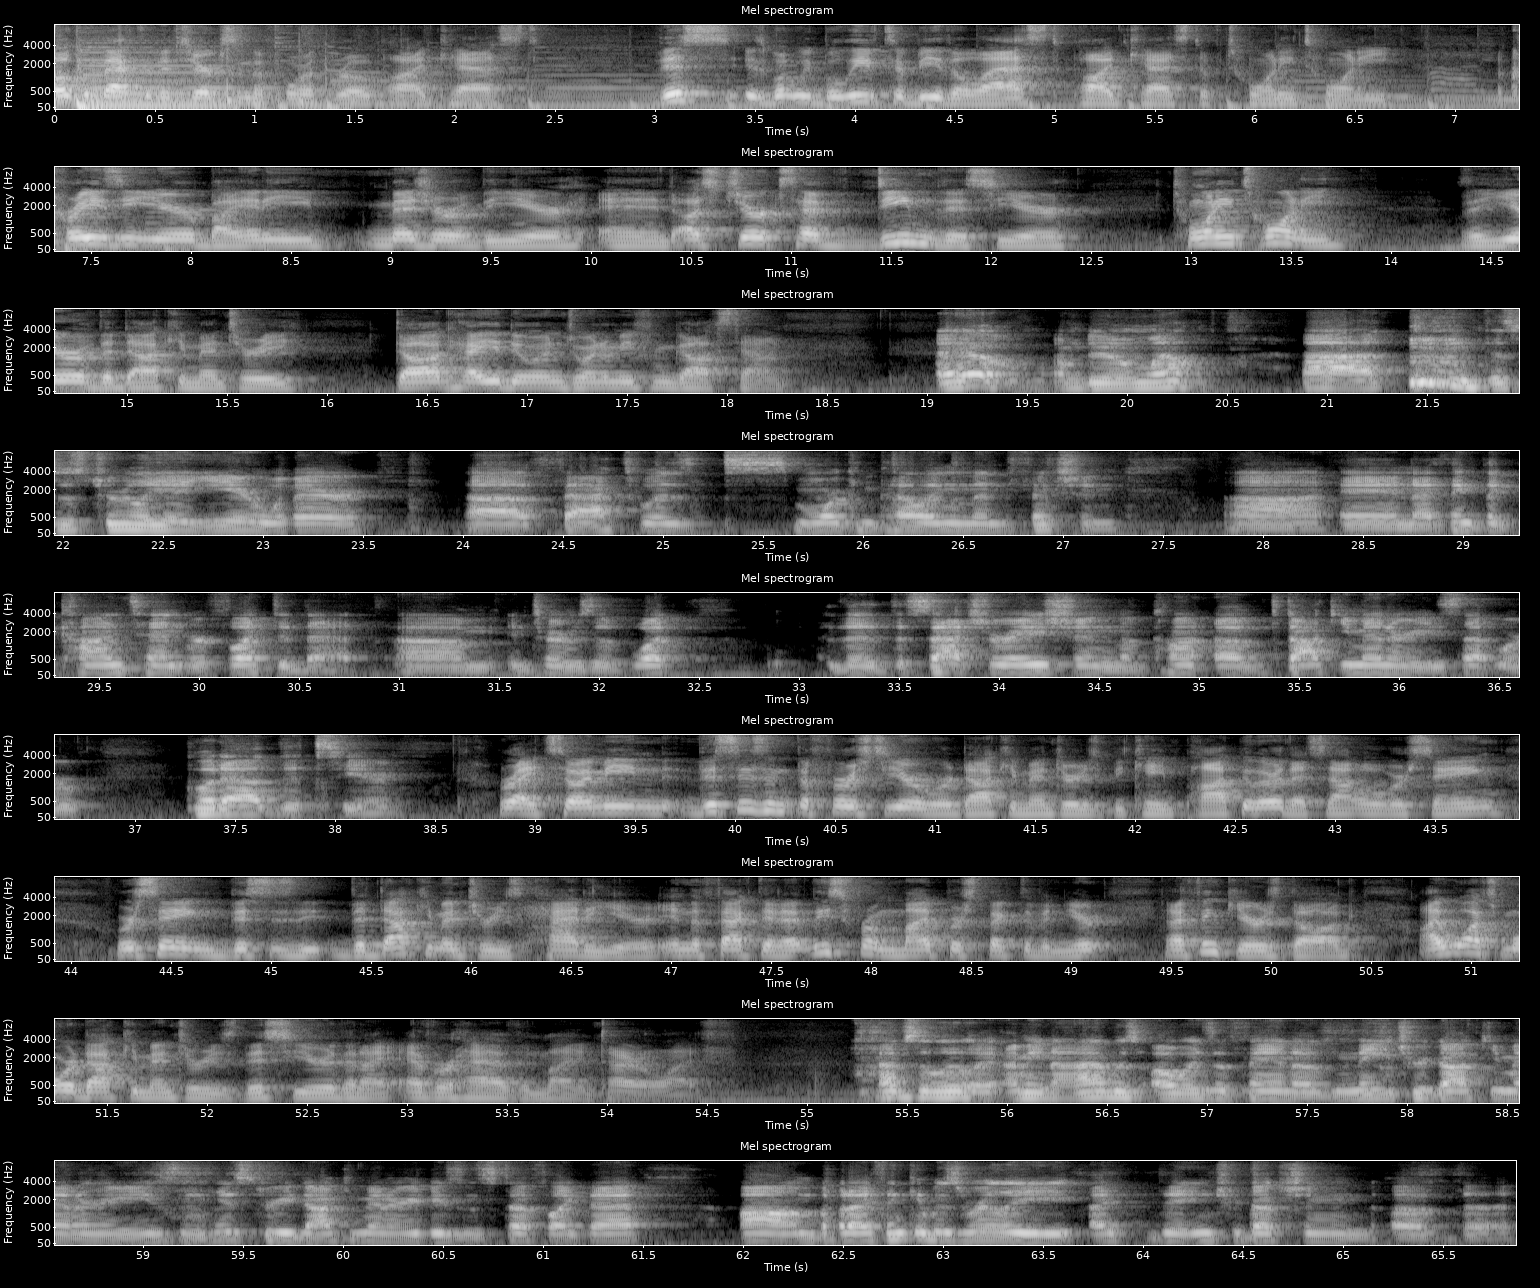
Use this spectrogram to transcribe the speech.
welcome back to the Jerks in the Fourth Row podcast. This is what we believe to be the last podcast of 2020. A crazy year by any measure of the year, and us jerks have deemed this year, 2020, the year of the documentary. Dog, how you doing? Joining me from Goffstown. Heyo, I'm doing well. Uh, this was truly a year where uh, fact was more compelling than fiction. Uh, and I think the content reflected that um, in terms of what the the saturation of con- of documentaries that were put out this year. Right. So I mean, this isn't the first year where documentaries became popular. That's not what we're saying. We're saying this is the, the documentaries had a year in the fact that at least from my perspective and your and I think yours, dog, I watched more documentaries this year than I ever have in my entire life. Absolutely. I mean, I was always a fan of nature documentaries and history documentaries and stuff like that. Um, but I think it was really I, the introduction of the,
